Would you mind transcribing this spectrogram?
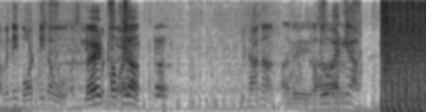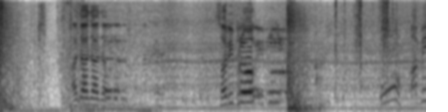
अबे नहीं बॉट नहीं था वो असली बैठ माफिया। बिठाना। अरे अबे वो बैठ गया। आजा आजा आजा। सॉरी ब्रो ओ अबे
